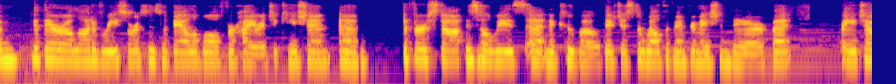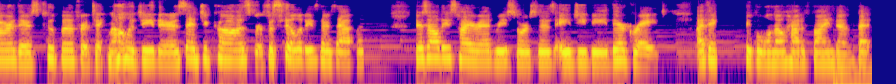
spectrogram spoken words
Um, that there are a lot of resources available for higher education. Um, the first stop is always uh, NACUBO. There's just a wealth of information there. But for HR, there's CUPA for technology, there's EDUCAUSE for facilities, there's APA. There's all these higher ed resources, AGB, they're great. I think people will know how to find them. But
